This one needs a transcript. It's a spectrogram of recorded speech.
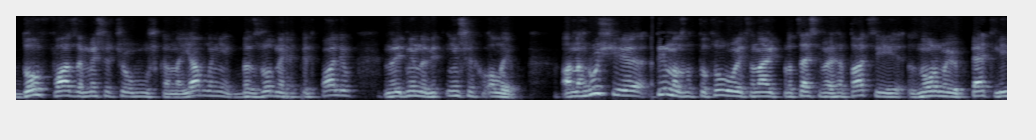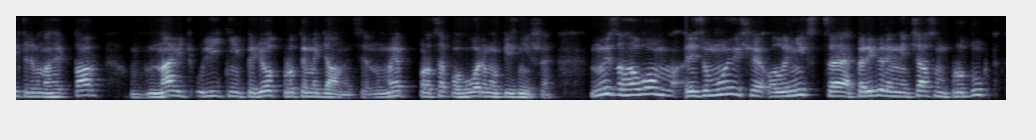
до фази мишачого вушка на яблуні без жодних підпалів, на відміну від інших олив. А на груші активно застосовується навіть в процесі вегетації з нормою 5 літрів на гектар, навіть у літній період проти медяниці. Ну, ми про це поговоримо пізніше. Ну і загалом, резюмуючи, Олемікс це перевірений часом продукт.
